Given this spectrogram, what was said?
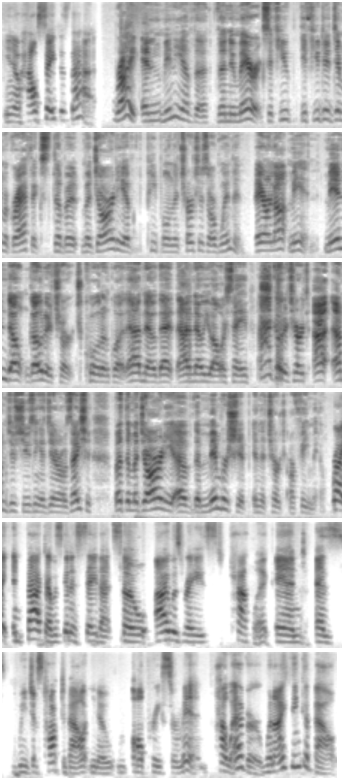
you know how safe is that Right, and many of the the numerics, if you if you did demographics, the majority of people in the churches are women. They are not men. Men don't go to church, quote unquote. I know that. I know you all are saying I go to church. I, I'm just using a generalization, but the majority of the membership in the church are female. Right. In fact, I was going to say that. So I was raised Catholic, and as we just talked about, you know, all priests are men. However, when I think about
